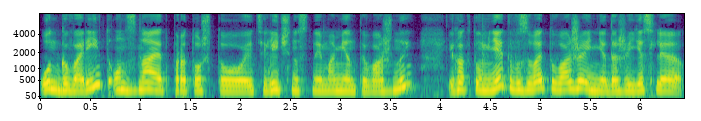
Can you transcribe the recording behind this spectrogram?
он говорит, он знает про то, что эти личностные моменты важны. И как-то у меня это вызывает уважение. Даже если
